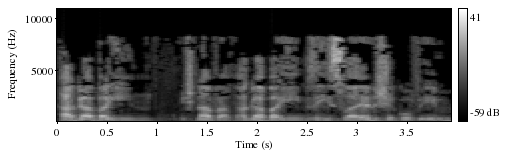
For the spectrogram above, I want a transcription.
הגבאים, משנה ו', הגבאים זה ישראל שגובים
